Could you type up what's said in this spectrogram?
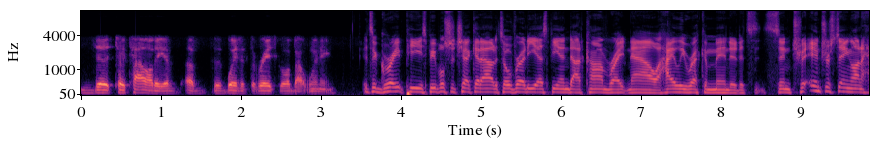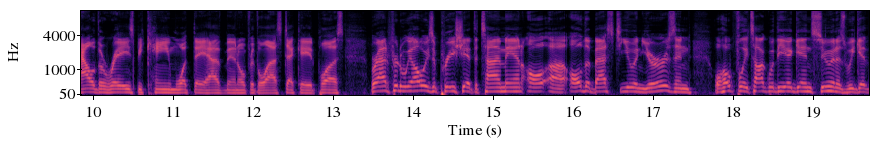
the totality of, of the way that the Rays go about winning. It's a great piece. People should check it out. It's over at ESPN.com right now. I highly recommend it. It's, it's int- interesting on how the Rays became what they have been over the last decade plus. Bradford, we always appreciate the time, man. All uh, all the best to you and yours, and we'll hopefully talk with you again soon as we get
